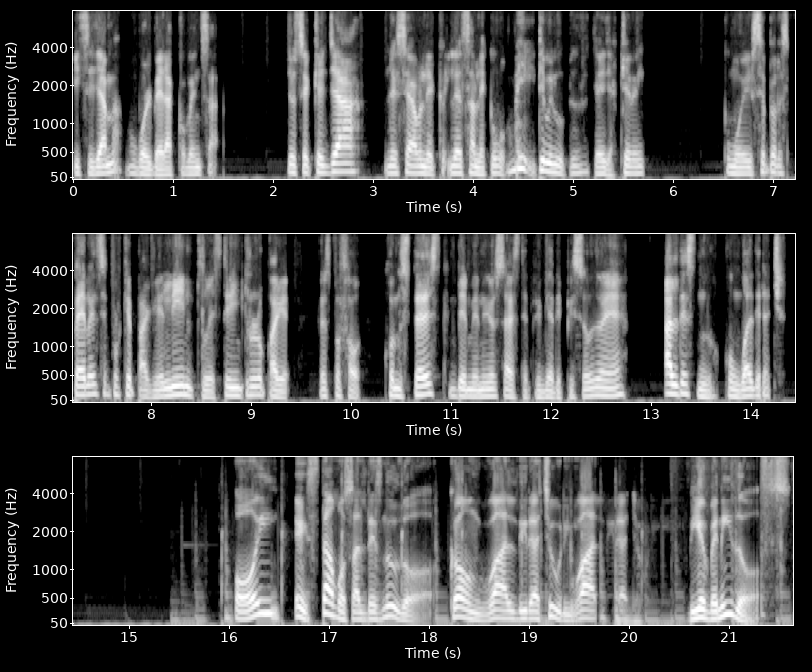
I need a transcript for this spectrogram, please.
y se llama Volver a comenzar. Yo sé que ya les hablé, les hablé como 20 minutos, que ya quieren como irse, pero espérense porque pagué el intro, este intro lo pagué. Entonces, por favor, con ustedes, bienvenidos a este primer episodio de Al Desnudo con Waldirachuri. Hoy estamos al desnudo con Waldirachuri. Bienvenidos.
